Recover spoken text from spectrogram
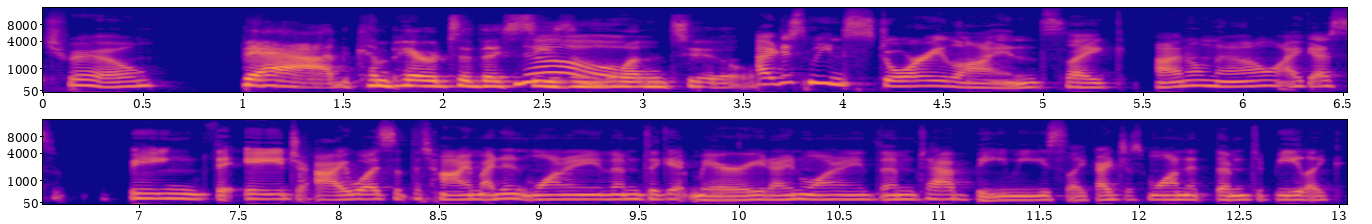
True. Bad compared to the season 1 2. I just mean storylines. Like, I don't know. I guess being the age I was at the time, I didn't want any of them to get married. I didn't want any of them to have babies. Like, I just wanted them to be like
